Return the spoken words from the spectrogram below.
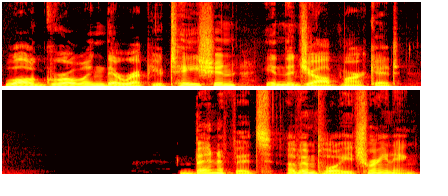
while growing their reputation in the job market. Benefits of employee training.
